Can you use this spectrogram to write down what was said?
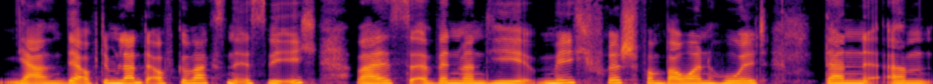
ja, der auf dem Land aufgewachsen ist wie ich, weiß, wenn man die Milch frisch vom Bauern holt, dann ähm,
